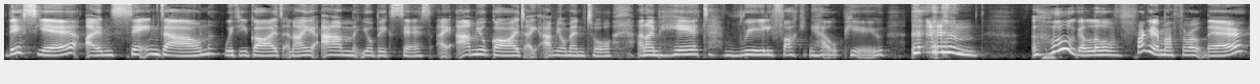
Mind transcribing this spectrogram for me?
This year, I'm sitting down with you guys and I am your big sis. I am your guide. I am your mentor. And I'm here to really fucking help you. Ooh, got a little frog in my throat there.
